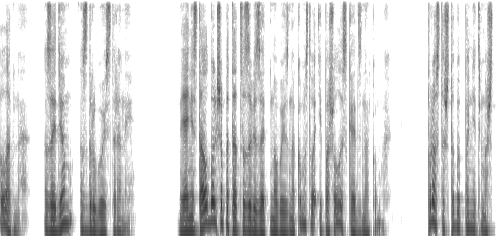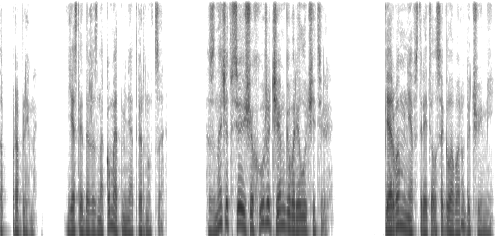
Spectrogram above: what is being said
Ладно, зайдем с другой стороны. Я не стал больше пытаться завязать новые знакомства и пошел искать знакомых. Просто чтобы понять масштаб проблемы. Если даже знакомые от меня отвернутся, значит, все еще хуже, чем говорил учитель. Первым мне встретился глава рода Чуйми.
